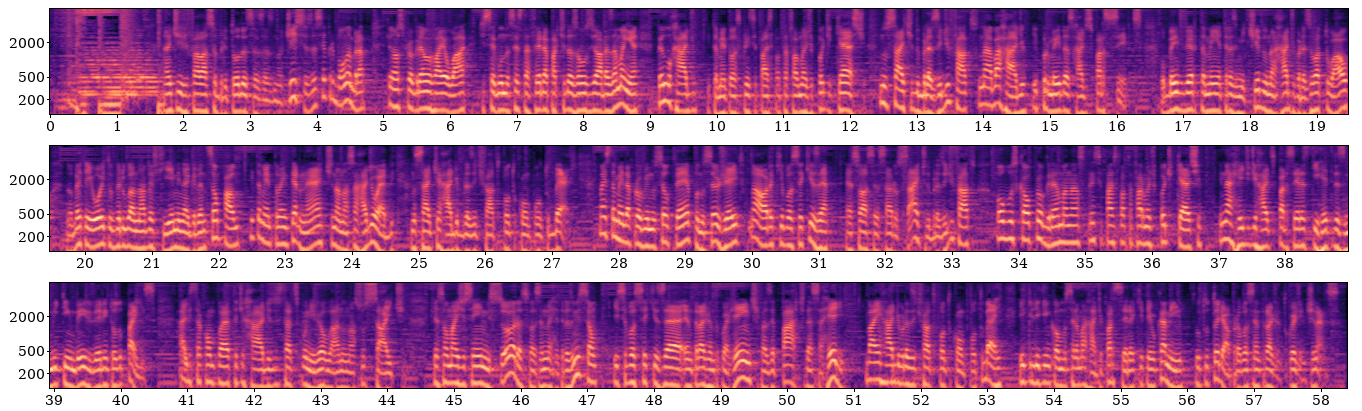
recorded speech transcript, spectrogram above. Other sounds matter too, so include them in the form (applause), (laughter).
Antes de falar sobre todas essas notícias, é sempre bom lembrar que o nosso programa vai ao ar de segunda a sexta-feira a partir das 11 horas da manhã pelo rádio e também pelas principais plataformas de podcast, no site do Brasil de Fato, na aba rádio e por meio das rádios parceiras. O Bem Viver também é transmitido na Rádio Brasil Atual, 98,9 FM na Grande São Paulo e também pela internet na nossa rádio web, no site radiobrasildefato.com.br. Mas também dá para ouvir no seu tempo, no seu jeito, na hora que você quiser. É só acessar o site do Brasil de Fato ou buscar o programa nas principais plataformas de podcast e na rede de rádios parceiras que retransmitem o bem viver em todo o país. A lista completa de rádios está disponível lá no nosso site. Já são mais de 100 emissoras fazendo a retransmissão e se você quiser entrar junto com a gente, fazer parte dessa rede, vai em radiobrasildefato.com.br e clique em como ser uma rádio parceira que tem o caminho, o tutorial para você entrar junto com a gente nessa.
